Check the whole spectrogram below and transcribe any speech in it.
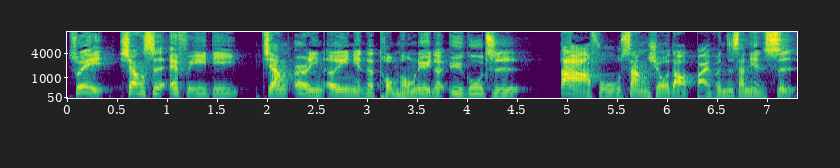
所以像是 FED 将二零二一年的通膨率的预估值大幅上修到百分之三点四。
